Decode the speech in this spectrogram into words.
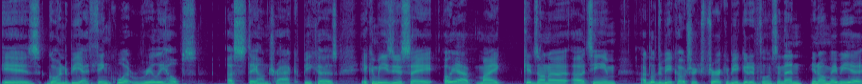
is going to be i think what really helps us stay on track because it can be easy to say oh yeah my kid's on a, a team I'd love to be a coach. I'm sure I could be a good influence. And then, you know, maybe uh,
